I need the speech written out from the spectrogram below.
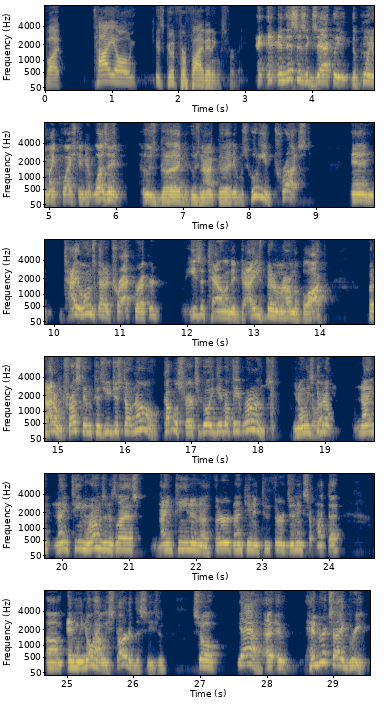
but Taillon is good for five innings for me. And, and this is exactly the point of my question. It wasn't who's good, who's not good. It was who do you trust? And Taillon's got a track record. He's a talented guy. He's been around the block, but I don't trust him because you just don't know. A couple of starts ago, he gave up eight runs. You know, he's Correct. given up nine, 19 runs in his last 19 and a third, 19 and two thirds innings, something like that. Um, and we know how he started the season. So, yeah, uh, Hendricks, I agree.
